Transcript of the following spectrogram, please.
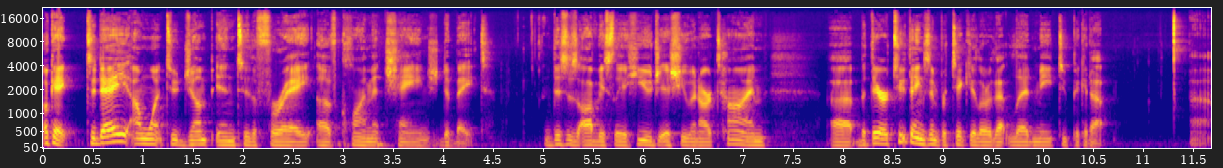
Okay, today I want to jump into the fray of climate change debate. This is obviously a huge issue in our time, uh, but there are two things in particular that led me to pick it up. Uh,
